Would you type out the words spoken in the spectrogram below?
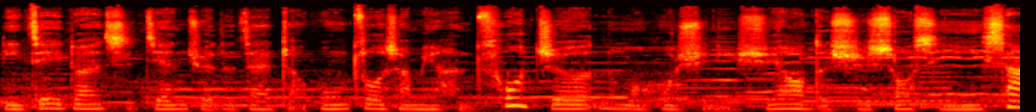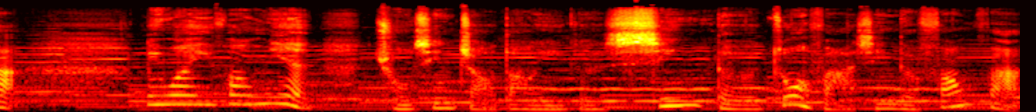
你这一段时间觉得在找工作上面很挫折，那么或许你需要的是休息一下。另外一方面，重新找到一个新的做法、新的方法。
